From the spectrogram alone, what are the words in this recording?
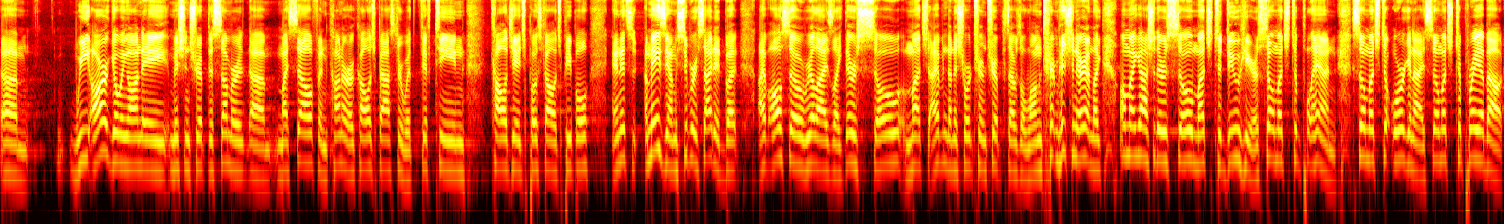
Um, we are going on a mission trip this summer. Um, myself and Connor, our college pastor, with 15 college age, post college people. And it's amazing. I'm super excited. But I've also realized like there's so much. I haven't done a short term trip because I was a long term missionary. I'm like, oh my gosh, there's so much to do here, so much to plan, so much to organize, so much to pray about,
